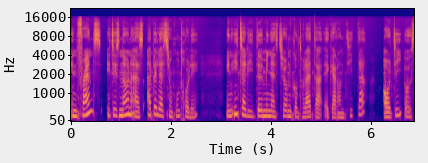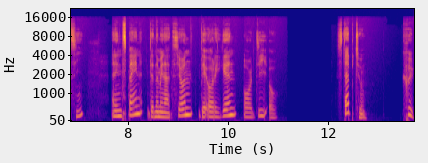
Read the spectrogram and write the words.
In France, it is known as appellation contrôlée, in Italy, denominazione controllata e garantita, or DOC, and in Spain, denominación de origen, or DO. Step 2. Cru.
